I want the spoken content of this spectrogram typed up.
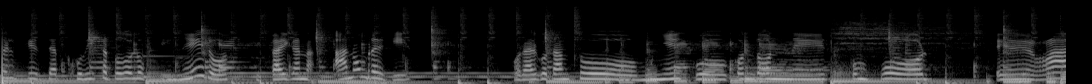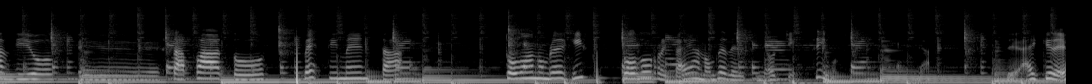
el que se adjudica todos los dineros que caigan a, nombre de Kiss. Por algo tanto muñeco, condones, confort, eh, radios, zapatos, vestimenta, todo a nombre de Kiss, todo recae a nombre del señor Jim Simmons. Hay que,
